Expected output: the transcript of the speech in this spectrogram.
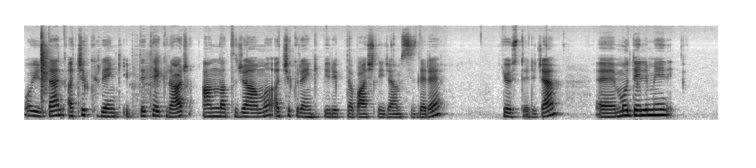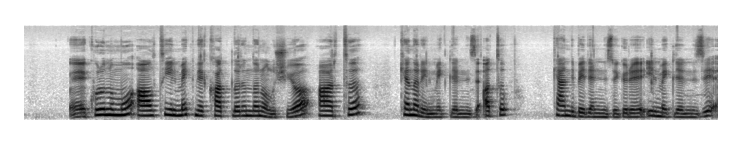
O yüzden açık renk ipte tekrar anlatacağımı açık renk bir ipte başlayacağım sizlere. Göstereceğim. E, modelimin e, kurulumu 6 ilmek ve katlarından oluşuyor. Artı kenar ilmeklerinizi atıp kendi bedeninize göre ilmeklerinizi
